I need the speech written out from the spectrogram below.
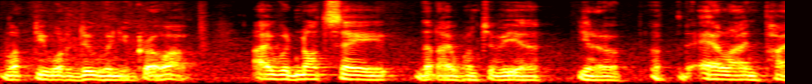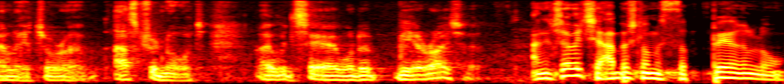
what do you want to do when you grow up? I would not say that I want to be a, you know, an airline pilot or an astronaut. I would say I want to be a writer. אני חושבת שאבא שלו מספר לו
